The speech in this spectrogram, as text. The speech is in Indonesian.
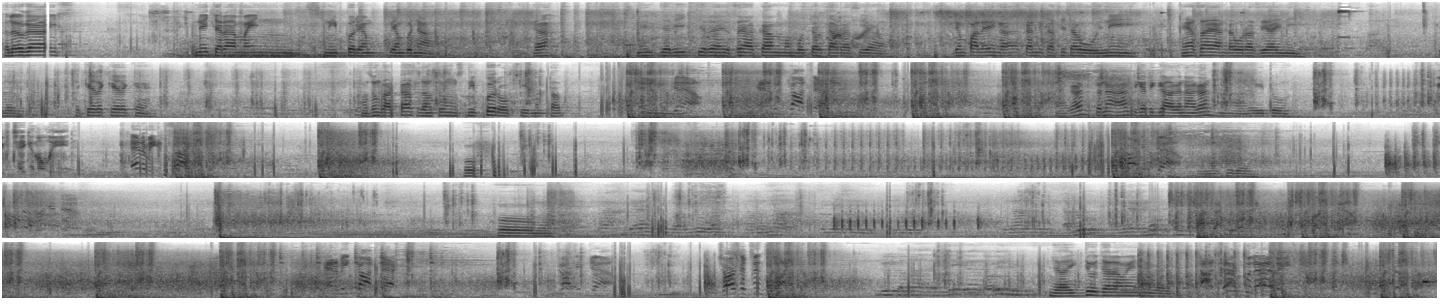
Halo guys. Ini cara main sniper yang yang benar. Ya. Ini jadi cara saya akan membocorkan rahasia. Yang paling nggak akan dikasih tahu ini. Hanya saya yang tahu rahasia ini. Oke, oke, oke. Langsung ke atas, langsung sniper. Oke, mantap. Enemy down. Enemy contact. Nah, kan? Kena kan? Tiga tiga kena kan? Nah kayak gitu. We've taken the lead. Enemy in sight. Uff. Nah, mati dia. Oh in sight. ya itu cara mainnya guys Contact with enemy.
